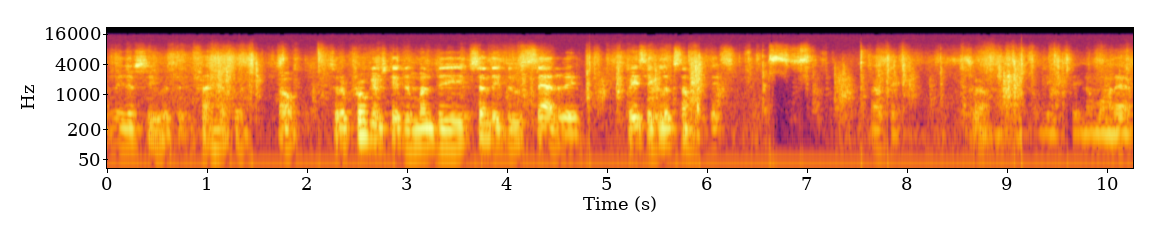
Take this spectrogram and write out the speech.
let me just see what the, if I have a, oh so the program schedule Monday Sunday through Saturday basically looks something like this. Okay, so I don't need to say no more of that.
